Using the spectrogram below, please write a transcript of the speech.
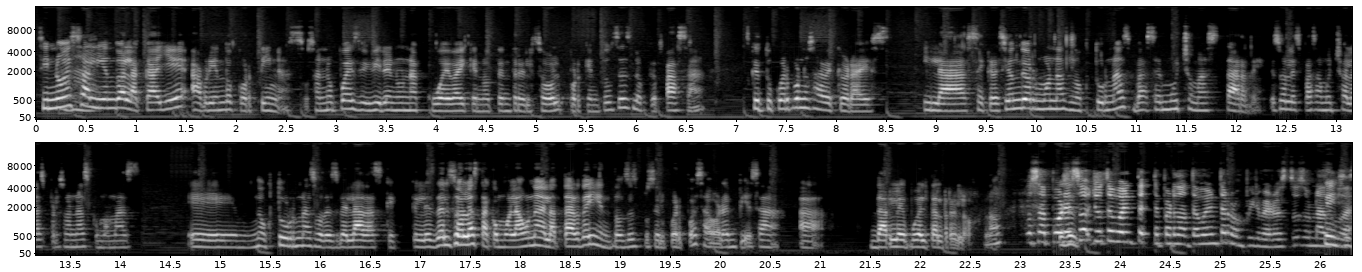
Si no es saliendo a la calle abriendo cortinas, o sea, no puedes vivir en una cueva y que no te entre el sol, porque entonces lo que pasa que tu cuerpo no sabe qué hora es y la secreción de hormonas nocturnas va a ser mucho más tarde. Eso les pasa mucho a las personas como más eh, nocturnas o desveladas, que, les dé el sol hasta como la una de la tarde y entonces pues el cuerpo esa hora empieza a darle vuelta al reloj, ¿no? O sea, por eso yo te voy a, te, perdón, te voy a interrumpir, pero esto es una duda.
